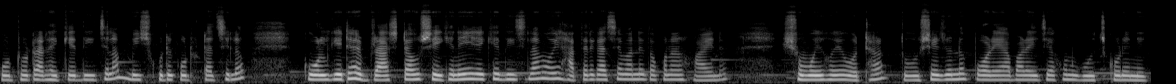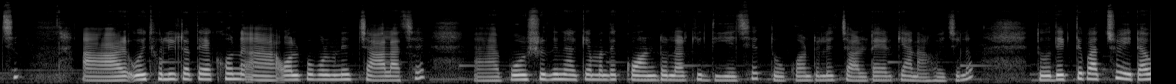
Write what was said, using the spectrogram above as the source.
কৌটোটা রেখে দিয়েছিলাম, বিস্কুটের কৌটোটা ছিল। কোলগেট আর ব্রাশটাও সেইখানেই রেখে দিয়েছিলাম। ওই হাতের কাছে মানে তখন আর হয় না। সময় হয়ে ওঠার। তো সেই জন্য পরে আবার এই যে এখন গোছ করে নিচ্ছি। আর ওই থলিটাতে এখন অল্প পরিমাণে চাল আছে। পরশু দিন আর কি আমাদের কন্ট্রোল আর কি দিয়েছে। তো কন্ট্রোলের চালটাই আর কি আনা হয়েছিল। তো দেখতে পাচ্ছ, এটাও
